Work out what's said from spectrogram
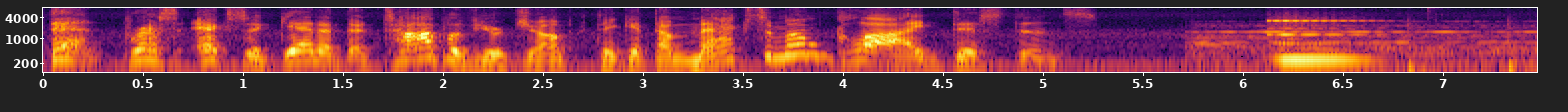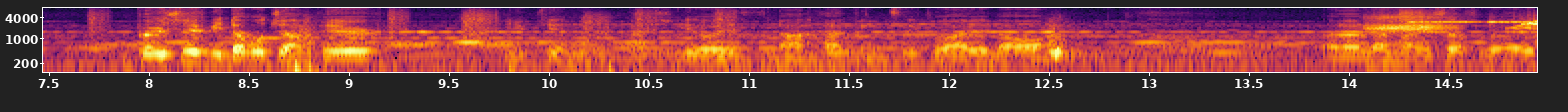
then press X again at the top of your jump to get the maximum glide distance. I'm pretty sure if you double jump here, you can actually get away with not having to glide at all. Oh no, never mind, myself glide.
